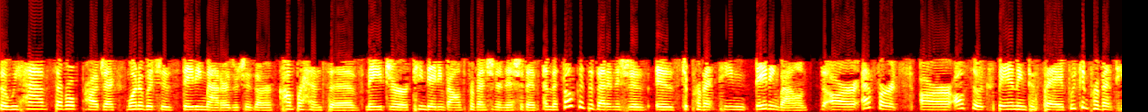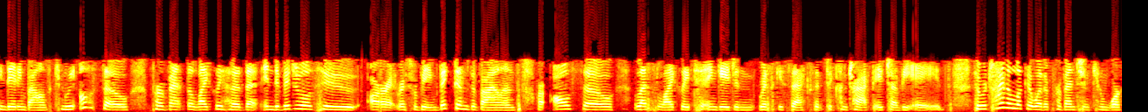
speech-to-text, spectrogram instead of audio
So we have several projects, one of which is Dating Matters, which is our comprehensive major teen dating violence prevention initiative. And the focus of that initiative is to prevent teen dating violence. Our efforts are also expanding to say if we can prevent teen dating violence, can we also prevent the likelihood that individuals who are at risk for being victims of violence are also less likely to engage in risky sex and to contract HIV AIDS. So we're trying to look at whether prevention can work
